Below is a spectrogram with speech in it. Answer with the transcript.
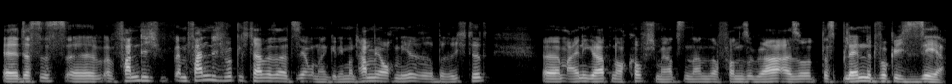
äh, das ist, äh, fand ich, empfand ich wirklich teilweise als sehr unangenehm und haben mir auch mehrere berichtet. Ähm, einige hatten auch Kopfschmerzen dann davon sogar. Also das blendet wirklich sehr.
